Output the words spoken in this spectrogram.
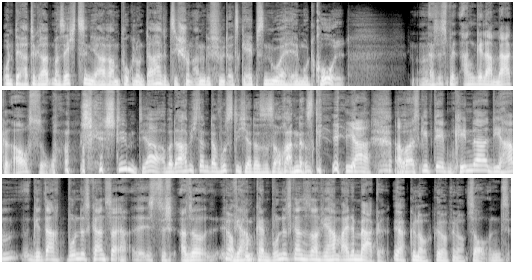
und der hatte gerade mal 16 Jahre am Puckel und da hat es sich schon angefühlt, als gäbe es nur Helmut Kohl. Das ist mit Angela Merkel auch so. Stimmt, ja, aber da habe ich dann, da wusste ich ja, dass es auch anders geht. Ja, aber, aber es gibt eben Kinder, die haben gedacht, Bundeskanzler ist, also genau, wir haben keinen Bundeskanzler, sondern wir haben eine Merkel. Ja, genau, genau, genau. So, und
